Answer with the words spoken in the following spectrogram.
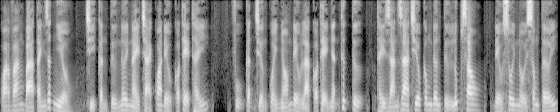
quá vãng bá tánh rất nhiều, chỉ cần từ nơi này trải qua đều có thể thấy. Phụ cận trưởng quầy nhóm đều là có thể nhận thức tự, thấy dán ra chiêu công đơn từ lúc sau, đều sôi nổi sông tới,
